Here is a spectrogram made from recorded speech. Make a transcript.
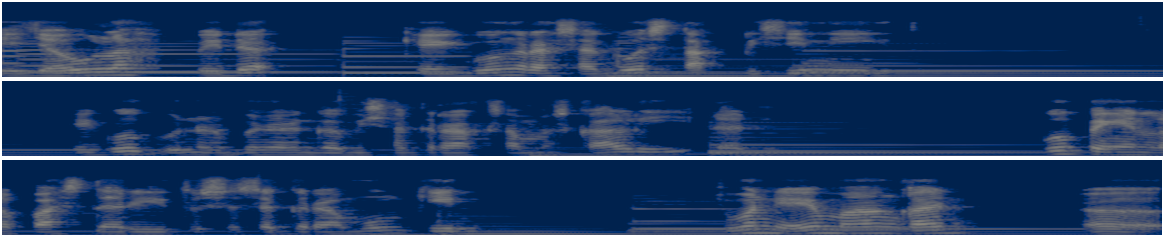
ya jauh lah beda. Kayak gue ngerasa gue stuck di sini gitu. Kayak gue bener-bener gak bisa gerak sama sekali dan gue pengen lepas dari itu sesegera mungkin. Cuman ya emang kan uh,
